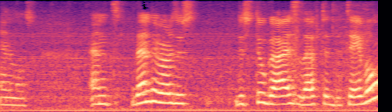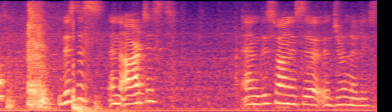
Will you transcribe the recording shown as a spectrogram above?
animals. And then there were these these two guys left at the table. this is an artist, and this one is a, a journalist,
